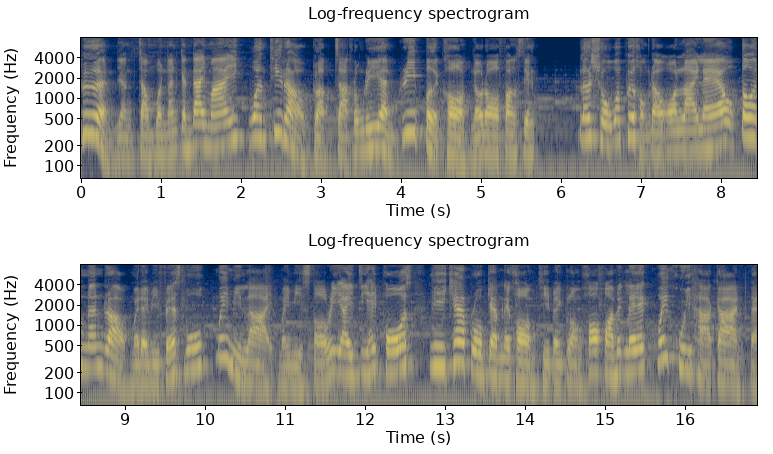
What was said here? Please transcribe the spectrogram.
เพื่อนๆ ยังจำวันนั้นกันได้ไหม วันที่เรากลับจากโรงเรียน รีบเปิดคอมแล้วรอฟังเสียง แล้วโชว์ว่าเพื่อนของเราออนไลน์แล้ว ตอนนั้นเราไม่ได้มี Facebook ไม่มี Line ไม่มี Story IG ให้โพสต์ มีแค่โปรแกรมในคอมที่เป็นกล่องข้อความเล็กๆ ไว้คุยหาการ แต่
